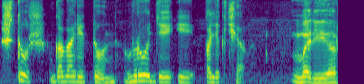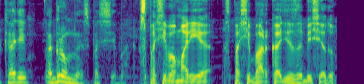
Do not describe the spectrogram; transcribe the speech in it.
«Что ж», — говорит он, — «вроде и полегчало». Мария, Аркадий, огромное спасибо. Спасибо, Мария. Спасибо, Аркадий, за беседу.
